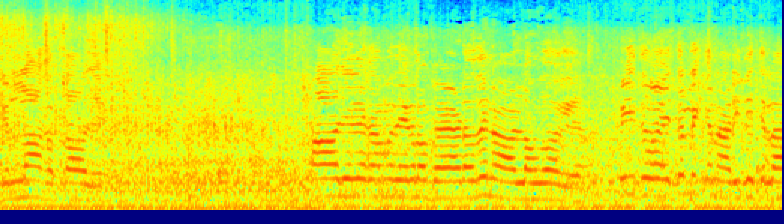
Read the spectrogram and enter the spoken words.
ਗਿੱਲਾ ਕੱਤਾ ਜੇ ਆ ਜੇ ਕੰਮ ਦੇਖ ਲਓ ਬੈਡ ਉਹਦੇ ਨਾਲ ਲਾਉਂਦਾ ਗਿਆ। ਵੀ ਤੂੰ ਇਧਰਲੀ ਕਿਨਾਰੀ ਤੇ ਚਲਾ।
